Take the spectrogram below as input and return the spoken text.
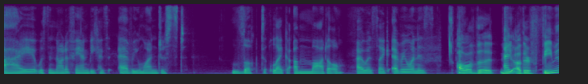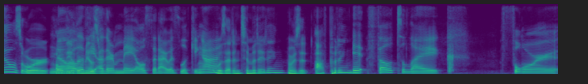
I was not a fan because everyone just looked like a model. I was like, everyone is All of the the And- other females or no, all the all other of males? the other males that I was looking at. was that intimidating or was it off putting? it felt like for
